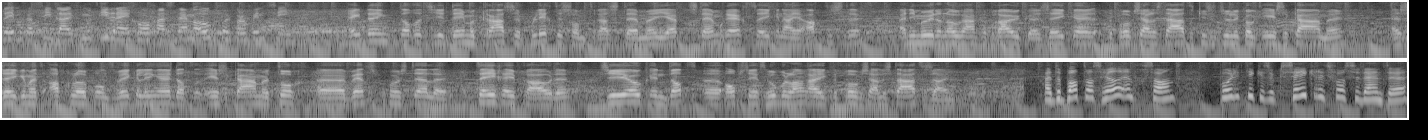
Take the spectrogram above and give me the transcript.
democratie blijft, moet iedereen gewoon gaan stemmen, ook voor de provincie. Ik denk dat het je democratische plicht is om te gaan stemmen. Je hebt stemrecht, zeker na je achtigste. En die moet je dan ook gaan gebruiken. Zeker de Provinciale Staten kiezen natuurlijk ook de Eerste Kamer. En zeker met de afgelopen ontwikkelingen, dat de Eerste Kamer toch eh, wetsvoorstellen tegen heeft gehouden, zie je ook in dat eh, opzicht hoe belangrijk de Provinciale Staten zijn. Het debat was heel interessant. Politiek is ook zeker iets voor studenten.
